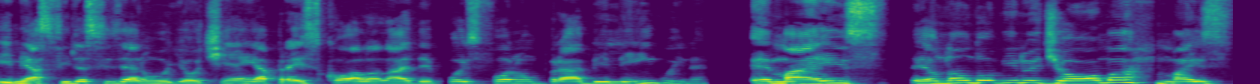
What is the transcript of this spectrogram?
E minhas filhas fizeram o Yotien, a pré-escola lá, e depois foram para bilíngue, né? É, mas eu não domino o idioma, mas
